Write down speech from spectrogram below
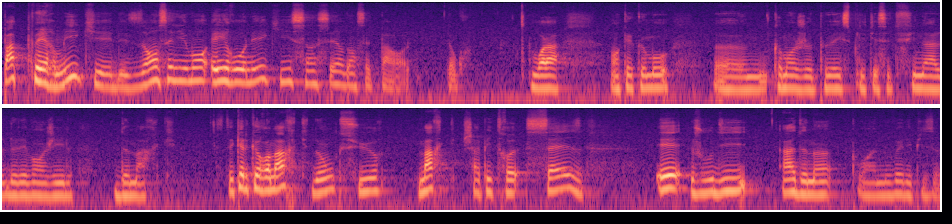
pas permis qu'il y ait des enseignements erronés qui s'insèrent dans cette parole. Donc voilà, en quelques mots, euh, comment je peux expliquer cette finale de l'évangile de Marc. C'était quelques remarques donc sur Marc chapitre 16 et je vous dis à demain pour un nouvel épisode.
